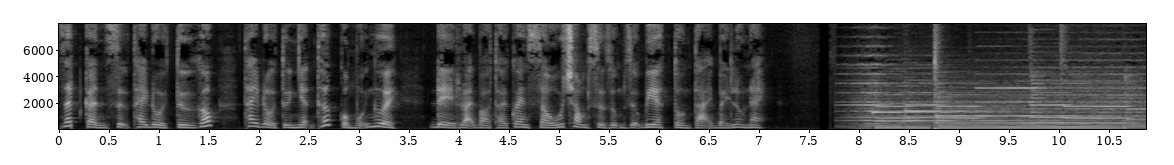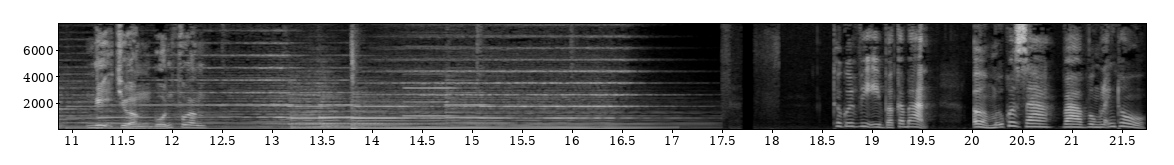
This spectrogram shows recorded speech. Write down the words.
rất cần sự thay đổi từ gốc, thay đổi từ nhận thức của mỗi người để loại bỏ thói quen xấu trong sử dụng rượu bia tồn tại bấy lâu nay. Nghị trường bốn phương Thưa quý vị và các bạn, ở mỗi quốc gia và vùng lãnh thổ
